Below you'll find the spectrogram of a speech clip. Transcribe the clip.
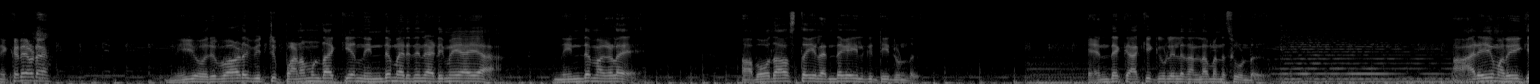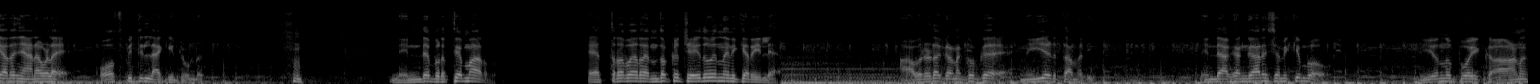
നിക്കടെ നീ ഒരുപാട് വിറ്റ് പണമുണ്ടാക്കിയ നിന്റെ മരുന്നിന് അടിമയായ നിന്റെ മകളെ അബോധാവസ്ഥയിൽ എന്റെ കയ്യിൽ കിട്ടിയിട്ടുണ്ട്. എന്റെ കാക്കിക്കുള്ളിലെ നല്ല മനസ്സുകൊണ്ട് ആരെയും അറിയിക്കാതെ ഞാൻ അവളെ ഹോസ്പിറ്റലിലാക്കിയിട്ടുണ്ട്. നിന്റെ ഭൃത്യന്മാർ എത്ര പേർ എന്തൊക്കെ ചെയ്തു എന്ന് എനിക്കറിയില്ല. അവരുടെ കണക്കൊക്കെ നീ എടുത്താ മതി. നിന്റെ അഹങ്കാരം ശമിക്കുമ്പോ ഒന്ന് പോയി കാണ്.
